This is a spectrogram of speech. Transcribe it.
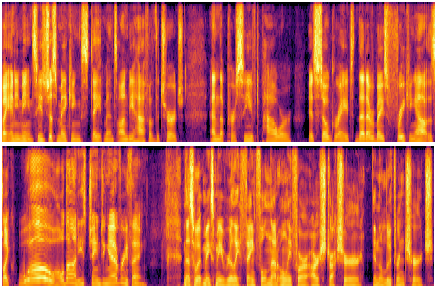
by any means. He's just making statements on behalf of the church, and the perceived power is so great that everybody's freaking out. It's like, whoa, hold on, he's changing everything. That's what makes me really thankful, not only for our structure in the Lutheran Church,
